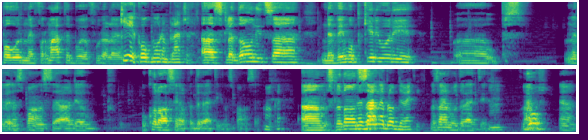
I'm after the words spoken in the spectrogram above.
polurne formate bojo furale. kje je, koliko moram plačati? A, skladovnica, ne vem ob kateri uri, uh, ups, ne, vem, ne spomnim se, ali je ob- okoli 8 ali pa 9, ne spomnim se. Okay. Um, skladovnica, Na zadnje je bilo ob devetih. nazaj bo 9. Mm. Dobro. Ja.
